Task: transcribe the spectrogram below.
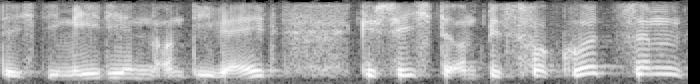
durch die Medien und die Weltgeschichte. Und bis vor kurzem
